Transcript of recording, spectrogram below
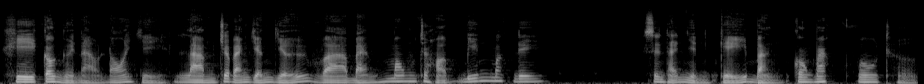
Khi có người nào nói gì làm cho bạn giận dữ và bạn mong cho họ biến mất đi, xin hãy nhìn kỹ bằng con mắt vô thường.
